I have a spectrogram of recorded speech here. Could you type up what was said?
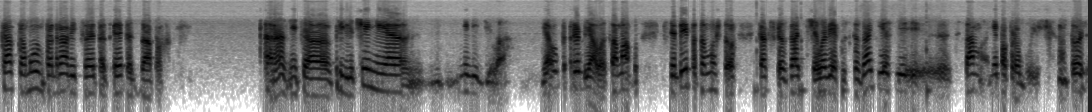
как кому понравится этот, этот запах. Разница при лечении не видела. Я употребляла сама себе, потому что, как сказать человеку, сказать, если э, сам не попробуешь, тоже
